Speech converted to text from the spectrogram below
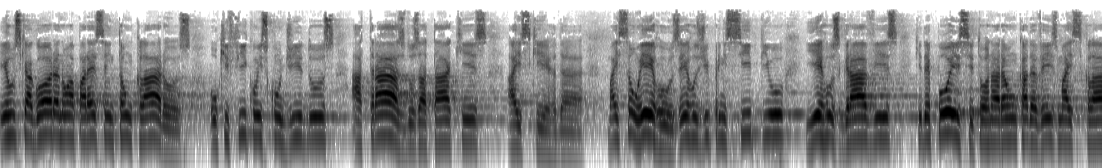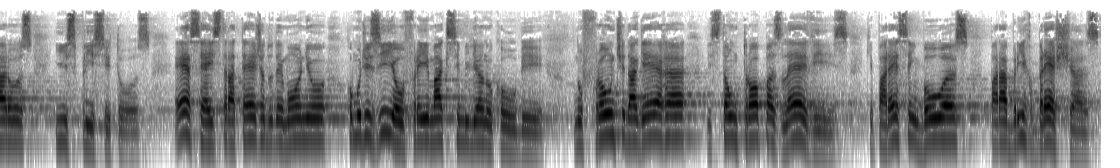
Erros que agora não aparecem tão claros ou que ficam escondidos atrás dos ataques à esquerda. Mas são erros, erros de princípio e erros graves que depois se tornarão cada vez mais claros e explícitos. Essa é a estratégia do demônio, como dizia o frei Maximiliano Kolbe. No fronte da guerra estão tropas leves, que parecem boas para abrir brechas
